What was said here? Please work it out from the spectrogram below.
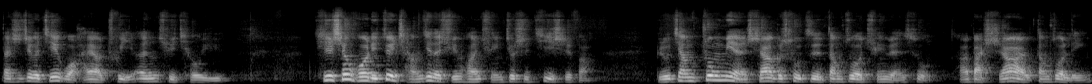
但是这个结果还要除以 n 去求余。其实生活里最常见的循环群就是计时法，比如将中面十二个数字当做群元素，而把十二当做零，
